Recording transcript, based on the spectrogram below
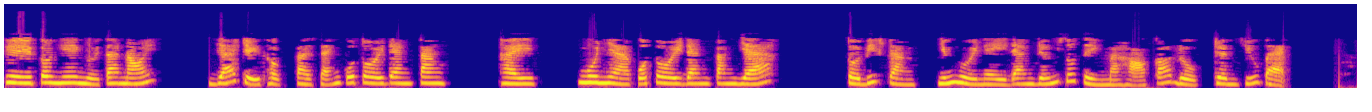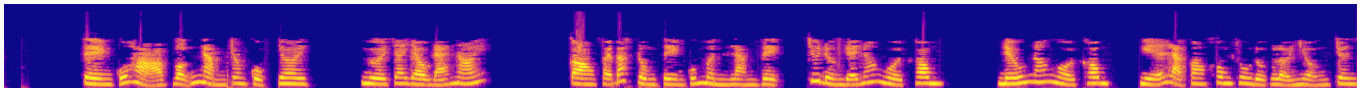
Khi tôi nghe người ta nói, giá trị thực tài sản của tôi đang tăng, hay ngôi nhà của tôi đang tăng giá, tôi biết rằng những người này đang đếm số tiền mà họ có được trên chiếu bạc. Tiền của họ vẫn nằm trong cuộc chơi. Người cha giàu đã nói, còn phải bắt đồng tiền của mình làm việc, chứ đừng để nó ngồi không. Nếu nó ngồi không, nghĩa là con không thu được lợi nhuận trên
